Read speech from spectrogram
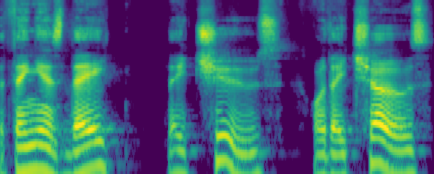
the thing is, they, they choose or they chose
